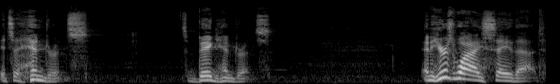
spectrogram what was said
It's a hindrance. It's a big hindrance. And here's why I say that.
